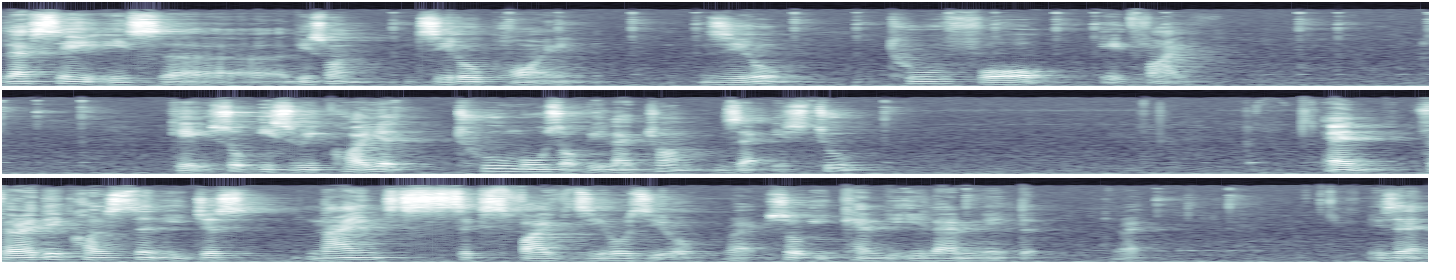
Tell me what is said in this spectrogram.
let's say, is uh, this one, 0 0.02485. Okay, so it's required 2 moles of electron, Z is 2 and Faraday constant is just 96500 right? So it can be eliminated right? Isn't it?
